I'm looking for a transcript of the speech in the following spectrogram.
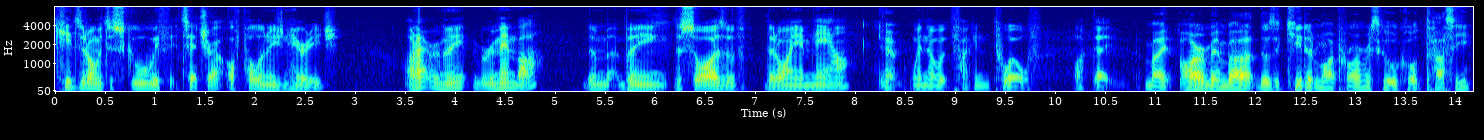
kids that I went to school with, etc., of Polynesian heritage. I don't reme- remember them being the size of that I am now Yeah. when they were fucking twelve. Like that, Mate, I remember there was a kid at my primary school called Tussie,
